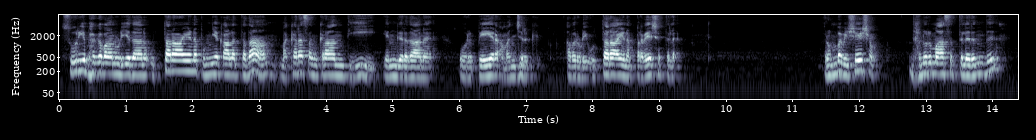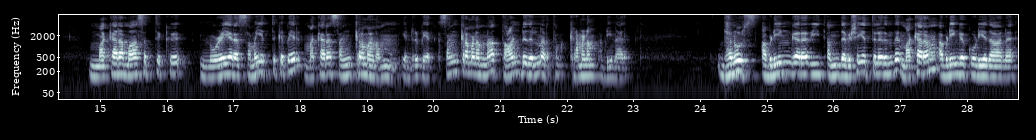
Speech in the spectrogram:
சூரிய பகவானுடையதான உத்தராயண புண்ணிய காலத்தை தான் மகர சங்கராந்தி என்கிறதான ஒரு பெயர் அமைஞ்சிருக்கு அவருடைய உத்தராயண பிரவேசத்தில். ரொம்ப விசேஷம். தனுர் மாசத்திலிருந்து மகர மாசத்துக்கு நுழையிற சமயத்துக்கு பேர் மகர சங்கிரமணம் என்று பேர். சங்கிரமணம்னா தாண்டுதல்னு அர்த்தம். கிரமணம் அப்படின்னாலே. தனுர்ஸ் அப்படிங்கிற ரீ அந்த விஷயத்திலிருந்து மகரம் அப்படிங்கக்கூடியதான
